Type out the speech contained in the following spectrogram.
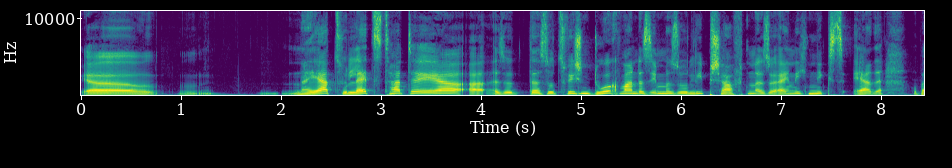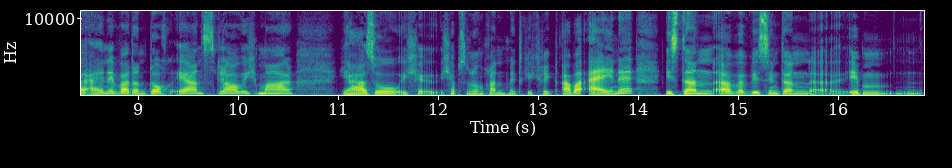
Äh, naja, zuletzt hatte er, äh, also da so zwischendurch waren das immer so Liebschaften, also eigentlich nichts, wobei eine war dann doch ernst, glaube ich mal. Ja, so, ich, ich habe es nur am Rand mitgekriegt. Aber eine ist dann, aber wir sind dann äh, eben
